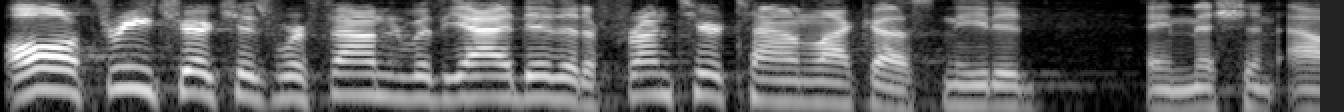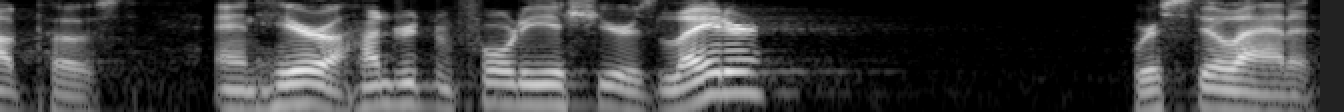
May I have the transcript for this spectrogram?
All three churches were founded with the idea that a frontier town like us needed a mission outpost. And here, 140 ish years later, we're still at it.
